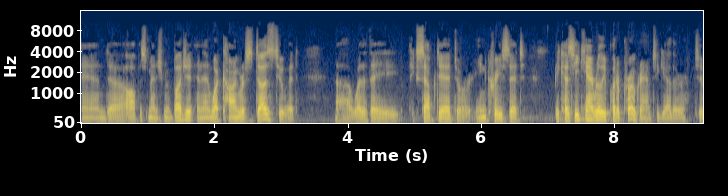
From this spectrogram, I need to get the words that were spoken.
and uh, Office Management Budget, and then what Congress does to it, uh, whether they accept it or increase it because he can't really put a program together to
